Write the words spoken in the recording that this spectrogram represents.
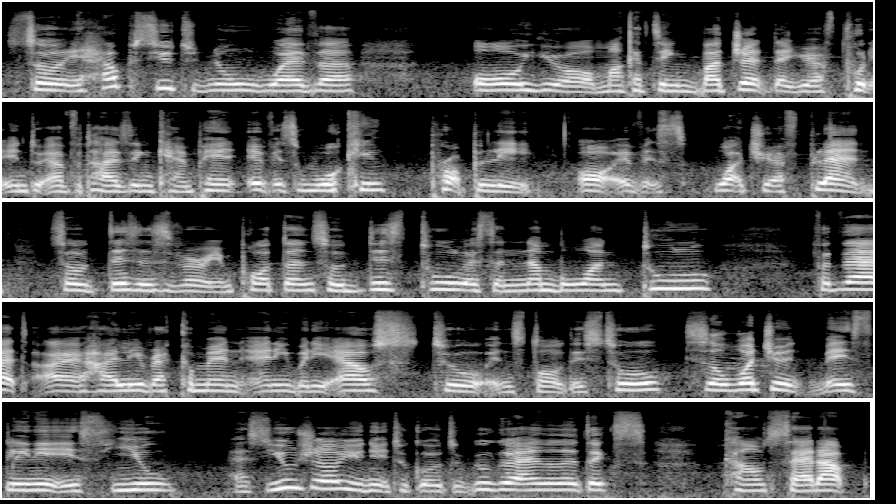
So it helps you to know whether all your marketing budget that you have put into advertising campaign if it's working properly or if it's what you have planned. So this is very important. So this tool is the number one tool for that, I highly recommend anybody else to install this tool. So what you basically need is you, as usual, you need to go to Google Analytics account setup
